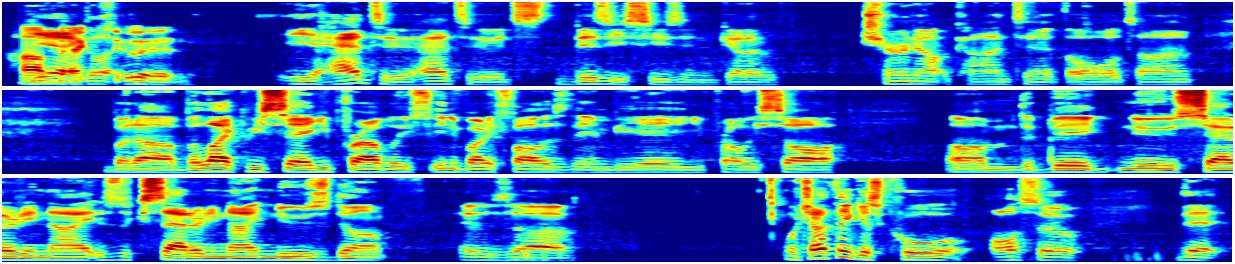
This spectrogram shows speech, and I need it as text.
hop Yeah, back gl- to it. You had to, had to. It's busy season. Got to churn out content the whole time. But uh, but like we said, you probably if anybody follows the NBA, you probably saw um, the big news Saturday night. It's like Saturday night news dump is uh, which I think is cool. Also, that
